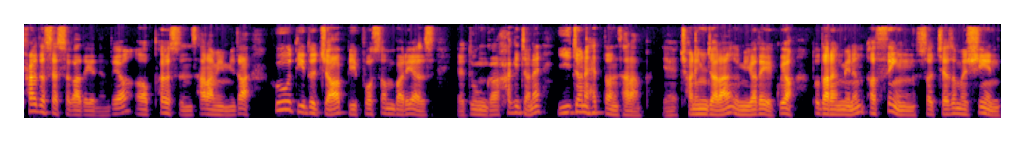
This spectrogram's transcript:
predecessor가 되겠는데요. A person, 사람입니다. Who did the job before somebody else? 누군가 하기 전에 이전에 했던 사람, 예, 전임자라는 의미가 되겠고요. 또 다른 의미는 a thing, such as a machine,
